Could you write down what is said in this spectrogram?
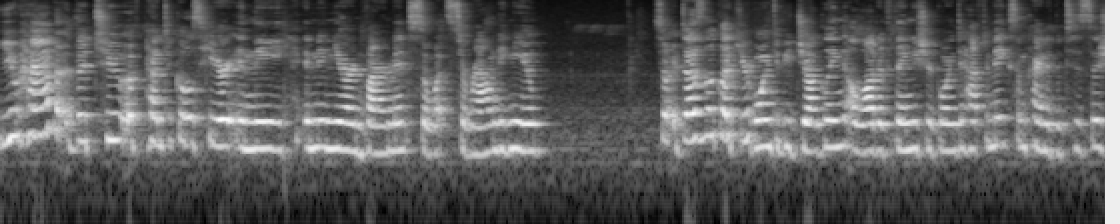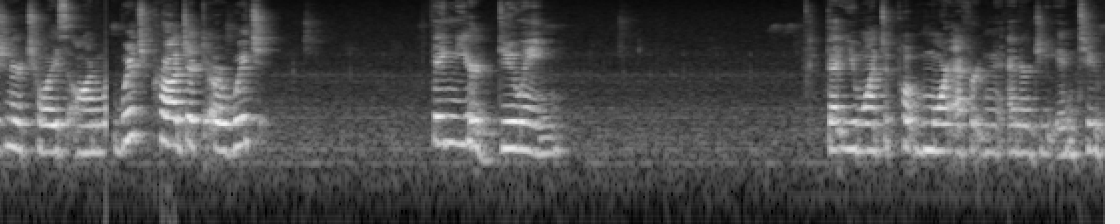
You have the Two of Pentacles here in, the, in, in your environment, so what's surrounding you. So it does look like you're going to be juggling a lot of things. You're going to have to make some kind of a decision or choice on which project or which thing you're doing that you want to put more effort and energy into.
